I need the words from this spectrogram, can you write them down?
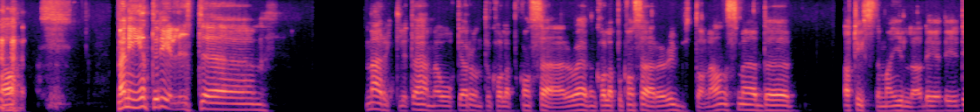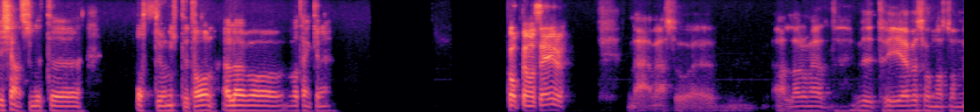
Ja. Men är inte det lite eh, märkligt det här med att åka runt och kolla på konserter och även kolla på konserter utomlands med eh, artister man gillar? Det, det, det känns ju lite 80 och 90-tal. Eller vad, vad tänker ni? Koppen, vad säger du? Nej, men alltså. eh, Alla de här, vi tre är väl sådana som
